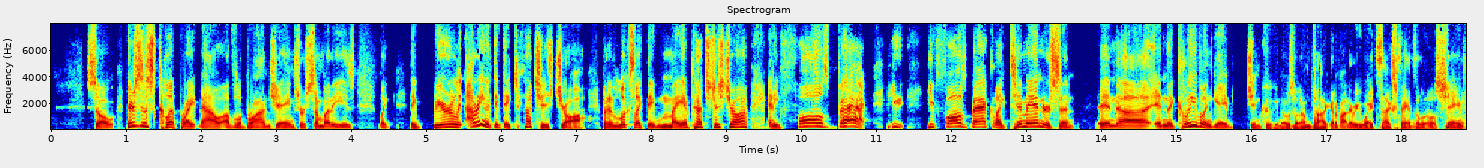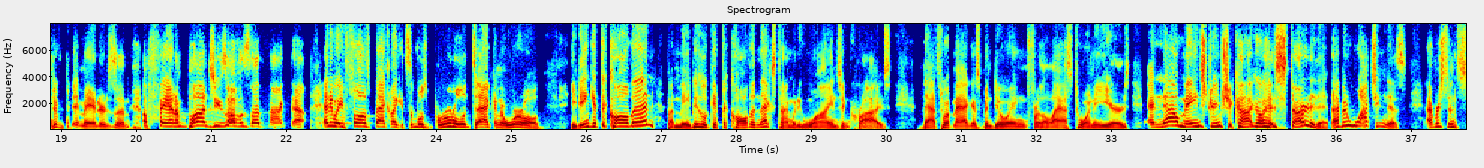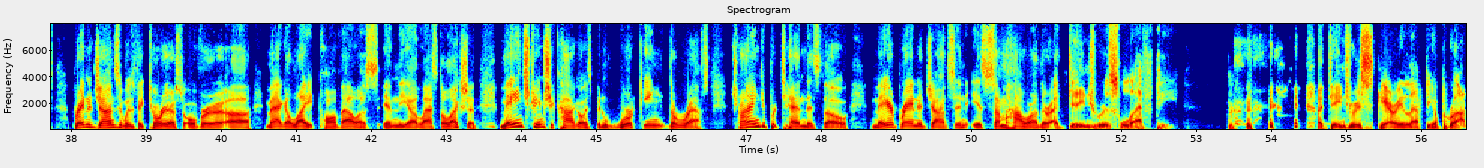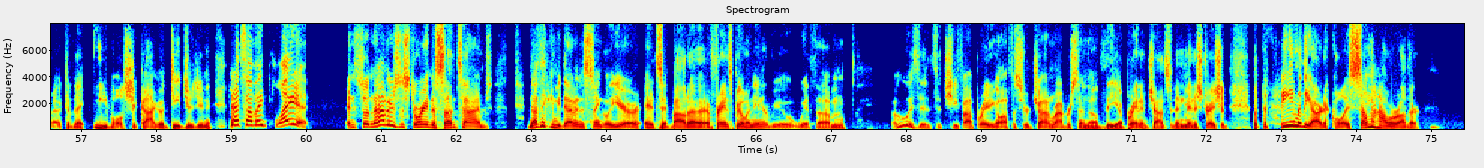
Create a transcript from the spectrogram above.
So there's this clip right now of LeBron James where somebody is like, they barely, I don't even think they touch his jaw, but it looks like they may have touched his jaw and he falls back. He, he falls back like Tim Anderson in, uh, in the Cleveland game. Jim Coogan knows what I'm talking about. Every White Sox fan's a little ashamed of Tim Anderson. A phantom punch. He's all of a sudden knocked out. Anyway, he falls back like it's the most brutal attack in the world. He didn't get the call then, but maybe he'll get the call the next time when he whines and cries. That's what MAGA's been doing for the last 20 years. And now mainstream Chicago has started it. I've been watching this ever since Brandon Johnson was victorious over uh, MAGA Light, Paul Vallas, in the uh, last election. Mainstream Chicago has been working the refs, trying to pretend as though Mayor Brandon Johnson is somehow or other a dangerous lefty. a dangerous, scary lefty, a product of the evil Chicago Teachers Union. That's how they play it. And so now there's a story in the Sun Times. Nothing can be done in a single year. It's about a, a Frans Spielman interview with um, who is it? It's the chief operating officer, John Roberson of the uh, Brandon Johnson administration. But the theme of the article is somehow or other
